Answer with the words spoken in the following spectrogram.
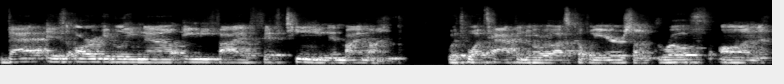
That is arguably now 85-15 in my mind with what's happened over the last couple years on growth on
